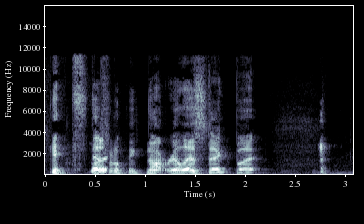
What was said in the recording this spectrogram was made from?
it's definitely not realistic, but.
